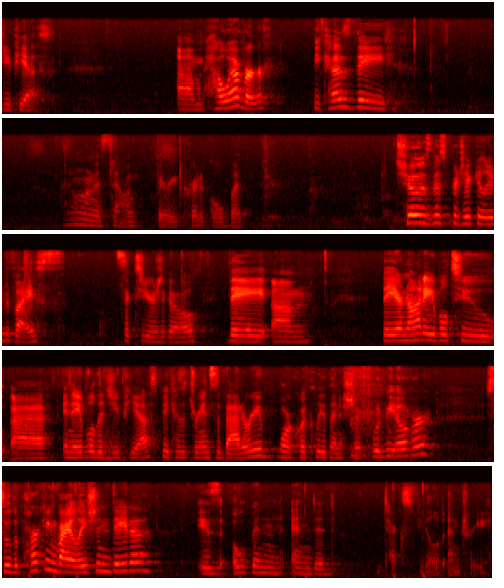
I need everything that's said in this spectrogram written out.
GPS. Um, however, because they, I don't want to sound very critical, but chose this particular device six years ago, they, um, they are not able to uh, enable the GPS because it drains the battery more quickly than a shift would be over. So the parking violation data is open-ended text field entry.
